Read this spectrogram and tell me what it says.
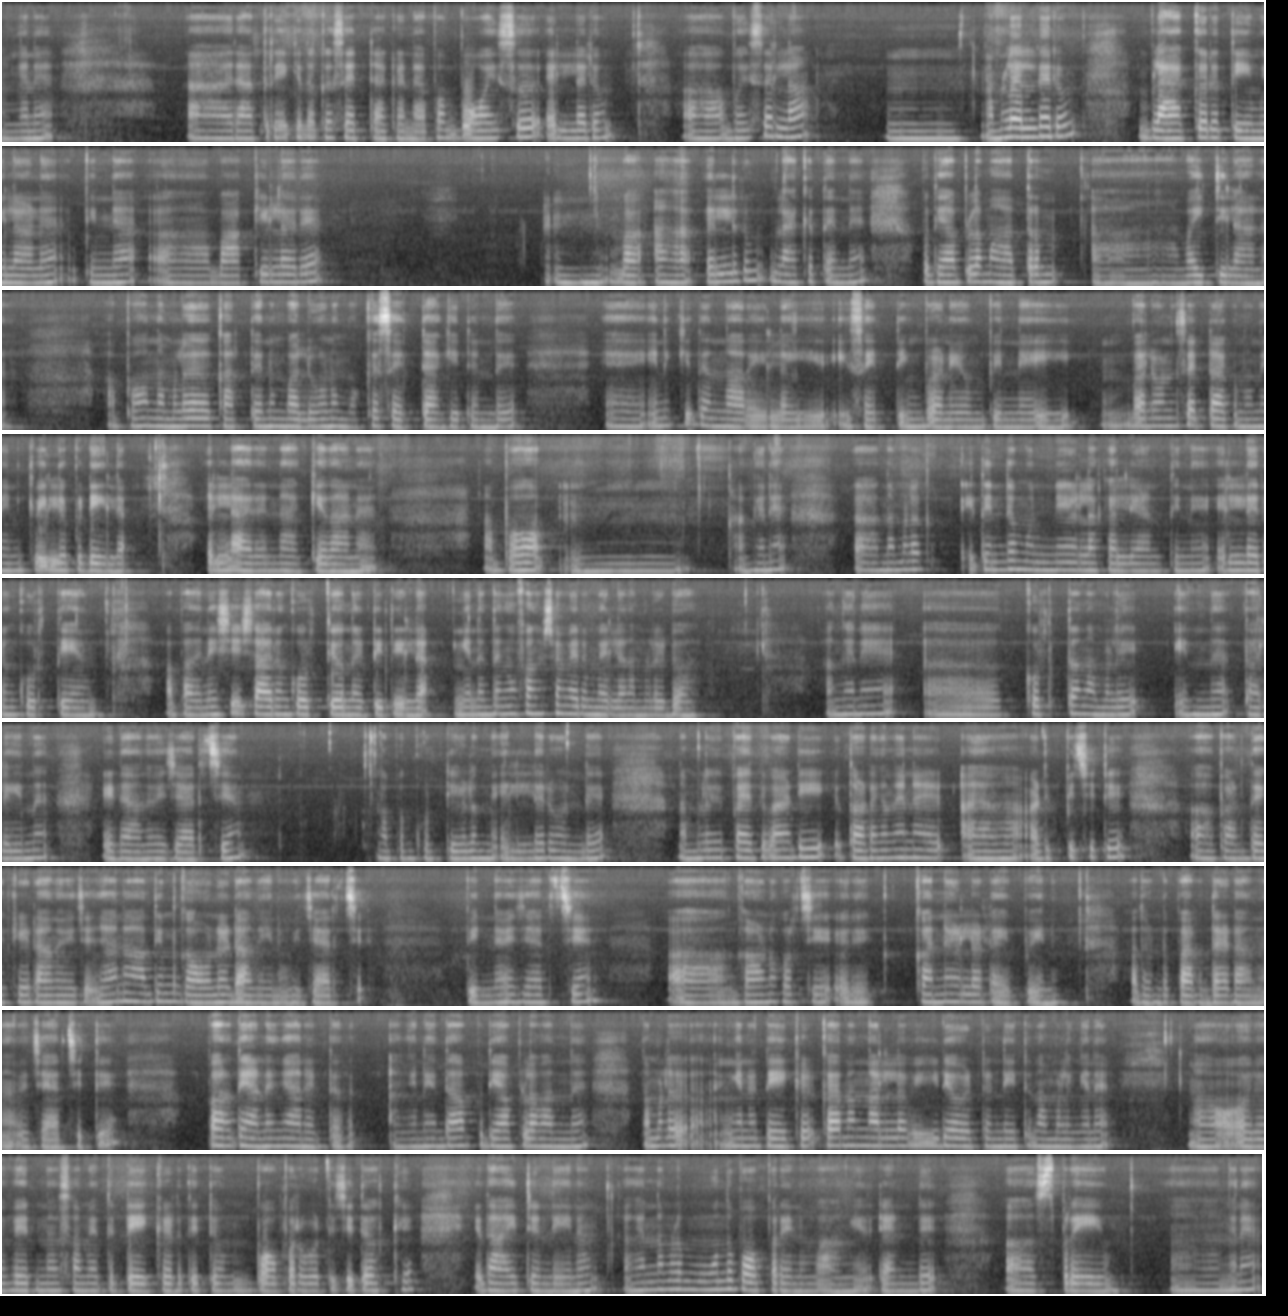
അങ്ങനെ രാത്രിയൊക്കെ ഇതൊക്കെ സെറ്റാക്കണ്ടേ. അപ്പം ബോയ്സ് എല്ലാവരും ബോയ്സ് അല്ല ഉം, നമ്മളെല്ലാവരും ബ്ലാക്ക് ഒരു തീമിലാണ് പിന്നെ ബാക്കിയുള്ളവർ എല്ലാവരും ബ്ലാക്കിൽ തന്നെ. പുതിയാപ്പിള മാത്രം വൈറ്റിലാണ് അപ്പോൾ നമ്മൾ കർട്ടനും ബലൂണും ഒക്കെ സെറ്റാക്കിയിട്ടുണ്ട് എനിക്കിതൊന്നും അറിയില്ല. ഈ ഈ സെറ്റിംഗ് പണിയും പിന്നെ ഈ ബലൂൺ സെറ്റാക്കുന്നൊന്നും എനിക്ക് വലിയ പിടിയില്ല. എല്ലാവരും തന്നെ ആക്കിയതാണ്. അപ്പോൾ അങ്ങനെ നമ്മൾ ഇതിന്റെ മുന്നേ ഉള്ള കല്യാണത്തിന് എല്ലാവരും കുർത്തിയും അപ്പോൾ അതിനുശേഷം ആരും കുർത്തിയൊന്നും ഇട്ടിട്ടില്ല. ഇങ്ങനെ എന്തെങ്കിലും ഫംഗ്ഷൻ വരുമ്പോഴല്ലേ നമ്മളിടുക അങ്ങനെ കുർത്ത നമ്മൾ ഇന്ന് തലേന്ന് ഇടാമെന്ന് വിചാരിച്ച് അപ്പം കുട്ടികളും എല്ലാവരും ഉണ്ട്. നമ്മൾ പരിപാടി തുടങ്ങുന്നതിന് അടുപ്പിച്ചിട്ട് പർദ്ദയൊക്കെ ഇടാമെന്ന് വിചാരിച്ചു ഞാൻ ആദ്യം ഗൗൺ ഇടാമെന്നു വിചാരിച്ച്. പിന്നെ വിചാരിച്ച് ഗൗൺ കുറച്ച് ഒരു കന്നുള്ള ടൈപ്പ് ചെയ്യുന്നു അതുകൊണ്ട് പർദ്ദ ഇടാമെന്ന് വിചാരിച്ചിട്ട് പർദ്ദയാണ് ഞാൻ ഇട്ടത് അങ്ങനെ ഇതാ പുതിയാപ്പിള വന്ന് നമ്മൾ ഇങ്ങനെ ടേക്ക് കാരണം നല്ല വീഡിയോ ഇട്ടുണ്ടിട്ട് നമ്മളിങ്ങനെ ഓരോ വരുന്ന സമയത്ത് ടേക്ക് എടുത്തിട്ടും പോപ്പർ പൊട്ടിച്ചിട്ടും ഒക്കെ ഇതായിട്ടുണ്ടേനും. അങ്ങനെ നമ്മൾ മൂന്ന് പോപ്പറേനും വാങ്ങി. രണ്ട് സ്പ്രേയും അങ്ങനെ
